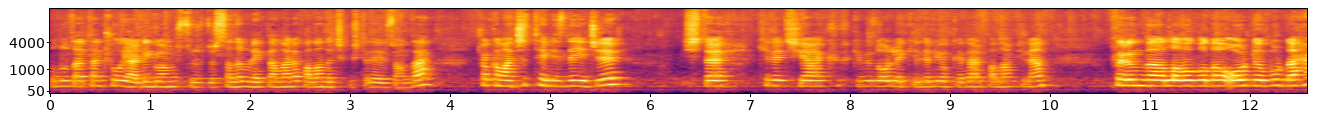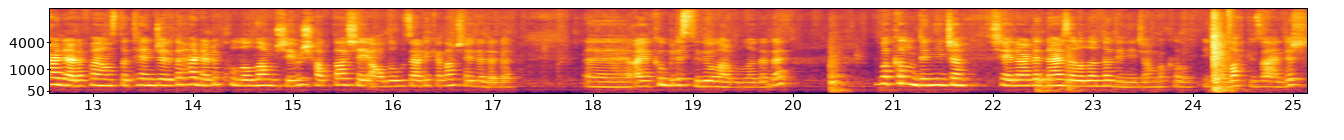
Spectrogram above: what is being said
Bunu zaten çoğu yerde görmüşsünüzdür. Sanırım reklamlarda falan da çıkmıştı televizyonda. Çok amaçlı temizleyici. İşte kireç, yağ, küf gibi zor lekeleri yok eder falan filan. Fırında, lavaboda, orada, burada, her yerde, fayansta, tencerede, her yerde kullanılan bir şeymiş. Hatta şey aldığımız yerdeki adam şey de dedi. E, ayakkabı bile siliyorlar bununla dedi. Bakalım deneyeceğim. Şeylerde derz aralarında deneyeceğim bakalım. İnşallah güzeldir.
